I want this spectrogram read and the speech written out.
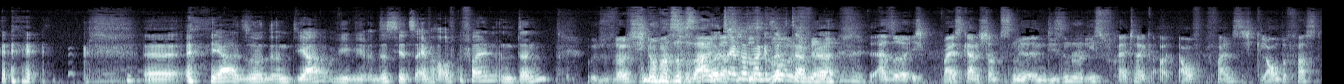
äh, ja, so und ja, wie, wie das ist jetzt einfach aufgefallen und dann. Das wollte ich nur mal so sagen. Ich einfach mal gesagt haben, finde. Also ich weiß gar nicht, ob das mir in diesem Release-Freitag au- aufgefallen ist. Ich glaube fast.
